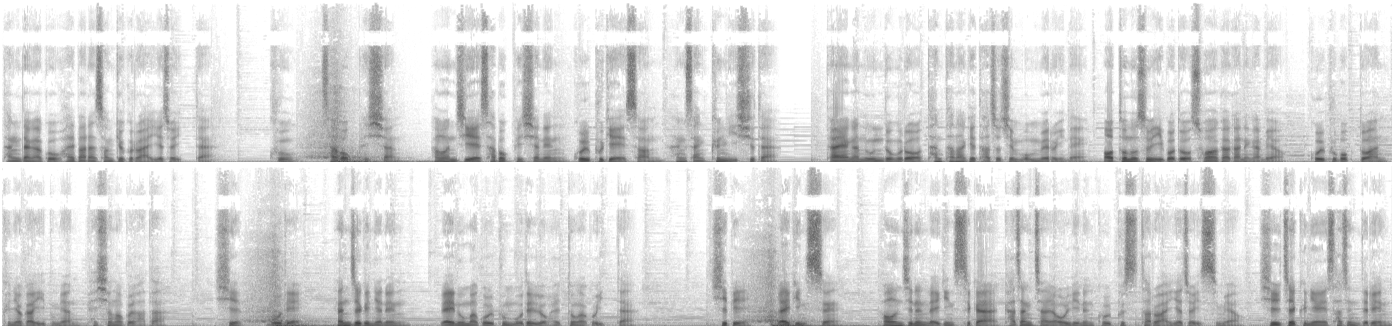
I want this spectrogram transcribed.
당당하고 활발한 성격으로 알려져 있다. 9. 사복 패션 황원지의 사복 패션은 골프계에선 항상 큰 이슈다. 다양한 운동으로 탄탄하게 다져진 몸매로 인해 어떤 옷을 입어도 소화가 가능하며 골프복 또한 그녀가 입으면 패셔너블하다. 10. 모델 현재 그녀는 레노마 골프 모델로 활동하고 있다. 11. 레깅스 허은지는 레깅스가 가장 잘 어울리는 골프 스타로 알려져 있으며 실제 그녀의 사진들은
